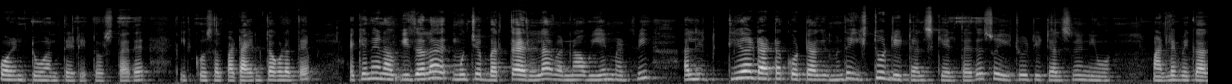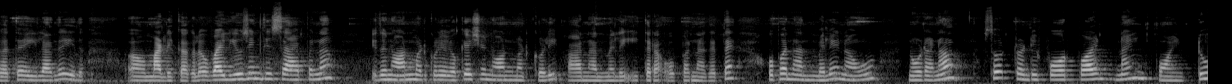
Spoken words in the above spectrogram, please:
point two ಅಂತೇಳಿ ತೋರಿಸ್ತಾ ಇದೆ. ಇದಕ್ಕೂ ಸ್ವಲ್ಪ ಟೈಮ್ ತೊಗೊಳುತ್ತೆ. ಯಾಕೆಂದರೆ ನಾವು ಇದೆಲ್ಲ ಮುಂಚೆ ಬರ್ತಾ ಇರಲಿಲ್ಲ ನಾವು ಏನು ಮಾಡಿದ್ವಿ, ಅಲ್ಲಿ ಕ್ಲಿಯರ್ ಡಾಟಾ ಮುಂದೆ ಇಷ್ಟು ಡೀಟೇಲ್ಸ್ ಕೇಳ್ತಾ ಇದೆ. ಸೊ ಇಷ್ಟು ಡೀಟೇಲ್ಸ್ನ ನೀವು ಮಾಡಲೇಬೇಕಾಗತ್ತೆ, ಇಲ್ಲಾಂದರೆ ಇದು ಮಾಡಲಿಕ್ಕಾಗಲ್ಲ. ವೈಲ್ ಯೂಸಿಂಗ್ ದಿಸ್ ಆ್ಯಪನ್ನು ಇದನ್ನು ಆನ್ ಮಾಡ್ಕೊಳ್ಳಿ ಲೊಕೇಶನ್ ಆನ್ ಮಾಡ್ಕೊಳ್ಳಿ ಆನ್ ಆದಮೇಲೆ ಈ ಥರ ಓಪನ್ ಆಗುತ್ತೆ. ಓಪನ್ ಆದಮೇಲೆ ನಾವು ನೋಡೋಣ. So twenty four point nine point two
